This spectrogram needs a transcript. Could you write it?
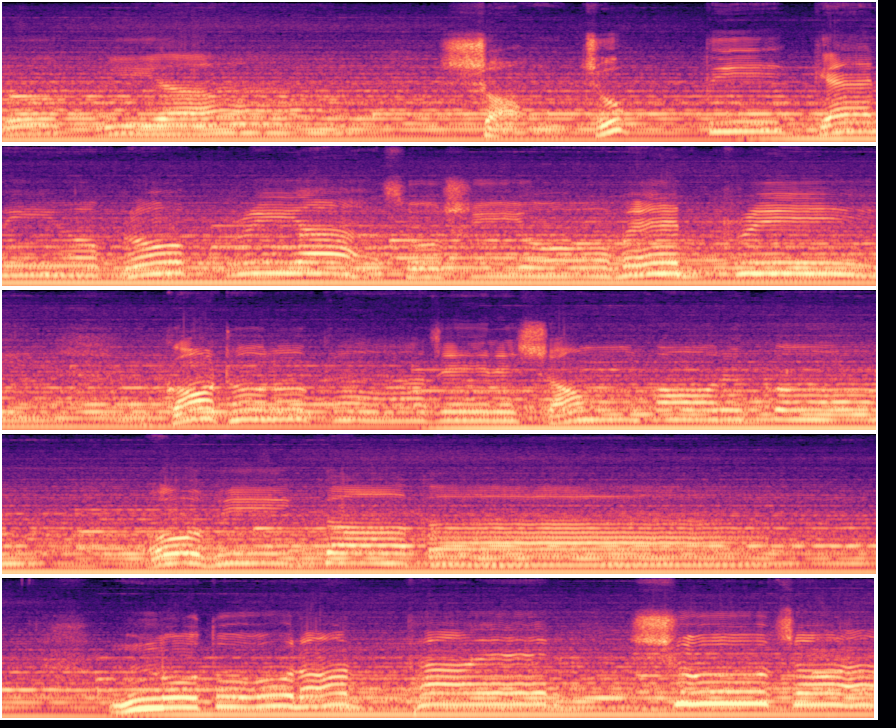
প্রক্রিয়া, সংযুক্তি জ্ঞানীয় প্রক্রিয়া সোশিওমেট্রি। গঠন কাজের সম্পর্ক অভিজ্ঞতা। নতুন অধ্যায়ের সূচনা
